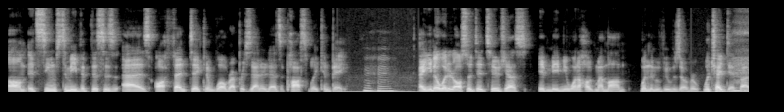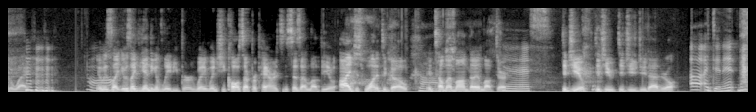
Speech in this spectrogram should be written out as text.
um, it seems to me that this is as authentic and well represented as it possibly can be. Mm-hmm. And you know what it also did too, Jess? It made me want to hug my mom when the movie was over, which I did, by the way. It was like it was like the ending of Lady Bird when when she calls up her parents and says I love you. I just wanted to go and tell my mom that I loved her. Yes. Did you? Did you did you do that at all? Uh, I didn't.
